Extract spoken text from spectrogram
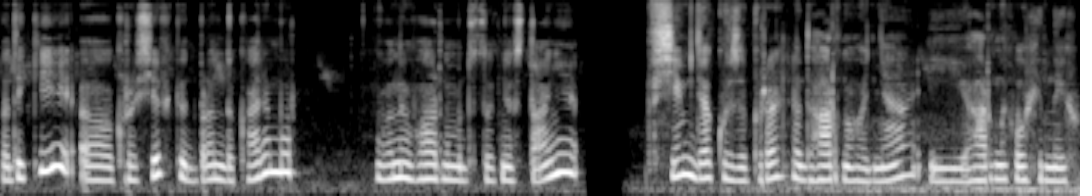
Отакі е, кросівки від бренду Калімур. Вони в гарному достатньо стані. Всім дякую за перегляд, гарного дня і гарних вихідних.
